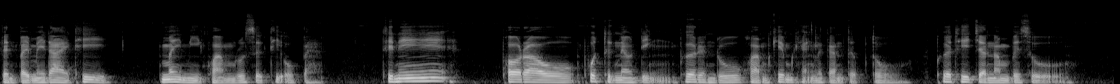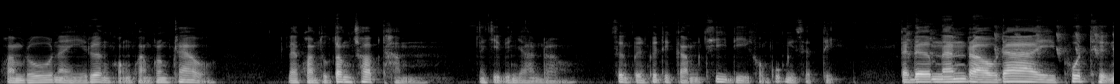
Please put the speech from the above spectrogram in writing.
เป็นไปไม่ได้ที่ไม่มีความรู้สึกที่ O8 ทีนี้พอเราพูดถึงแนวดิ่ง เพื่อเรียนรู้ความเข้มแข็งและการเติบโต เพื่อที่จะนำไปสู่ความรู้ในเรื่องของความคล่องแคล่ว และความถูกต้องชอบธรรม ในจิตวิญญาณเรา ซึ่งเป็นพฤติกรรมที่ดีของผู้มีสติ แต่เดิมนั้นเราได้พูดถึง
